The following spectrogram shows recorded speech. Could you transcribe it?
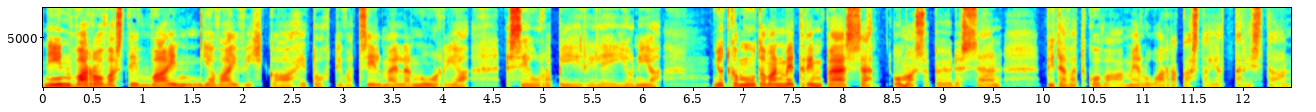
niin varovasti vain ja vaivihkaa he tohtivat silmäillä nuoria seurapiirileijonia, jotka muutaman metrin päässä omassa pöydässään pitävät kovaa melua rakastajattaristaan,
